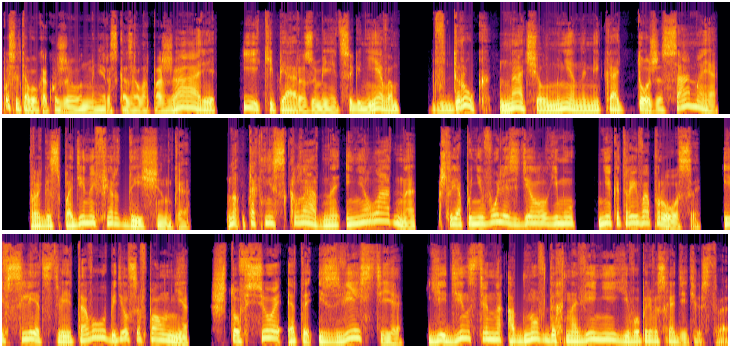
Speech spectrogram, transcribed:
после того, как уже он мне рассказал о пожаре и, кипя, разумеется, гневом, вдруг начал мне намекать то же самое про господина Фердыщенко. Но так нескладно и неладно, что я поневоле сделал ему некоторые вопросы и вследствие того убедился вполне, что все это известие единственно одно вдохновение его превосходительства.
